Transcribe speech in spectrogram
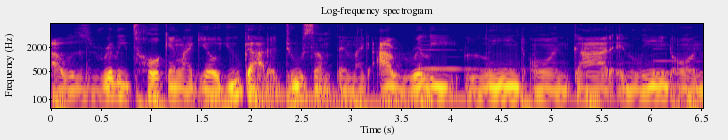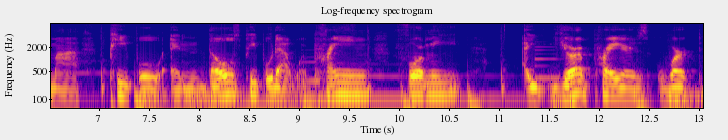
I was really talking like, yo, you gotta do something. Like, I really leaned on God and leaned on my people, and those people that were praying for me, your prayers worked.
